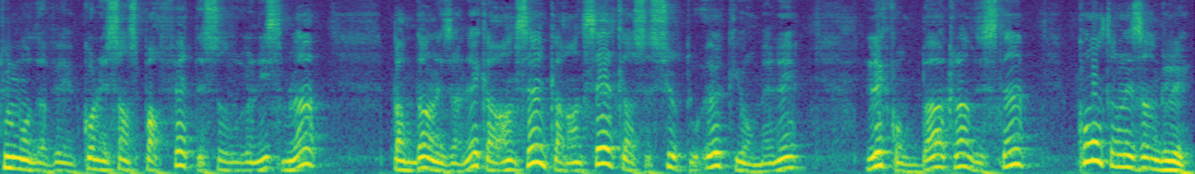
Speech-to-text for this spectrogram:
tout le monde avait une connaissance parfaite de cet organisme-là pendant les années 45, 47, car c'est surtout eux qui ont mené les combats clandestins contre les Anglais.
